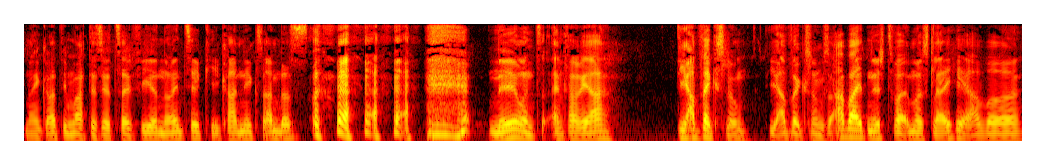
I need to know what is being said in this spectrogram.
mein Gott, ich mache das jetzt seit 94, ich kann nichts anderes. nee, und einfach ja, die Abwechslung. Die Abwechslung. Das Arbeiten ist zwar immer das Gleiche, aber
